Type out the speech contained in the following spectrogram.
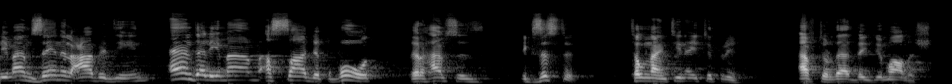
Imam Zain al Abidin and Imam al Sadiq, both their houses existed till 1983. After that, they demolished.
